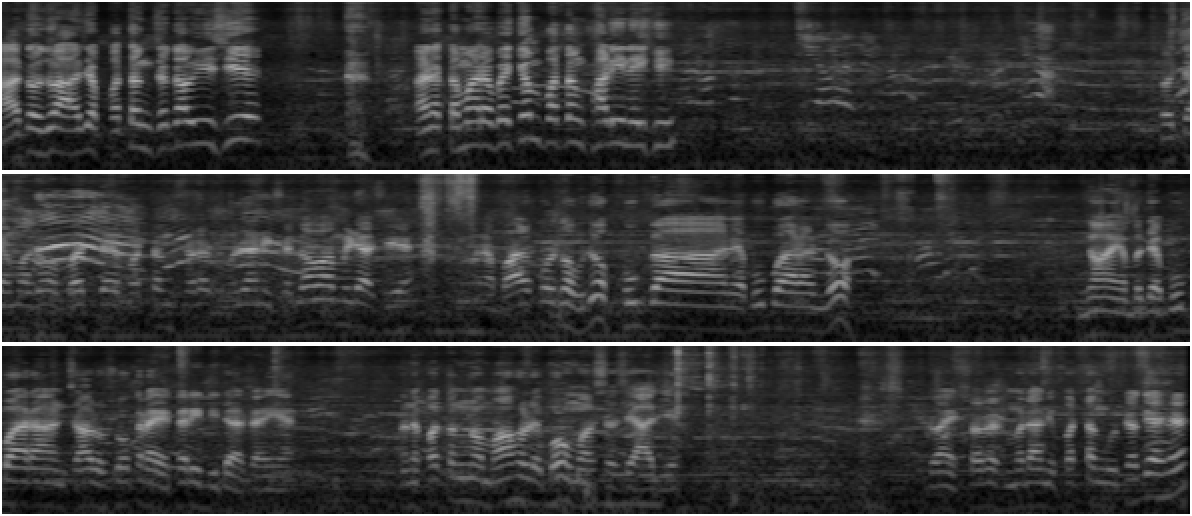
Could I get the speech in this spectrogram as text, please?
હા, તો જો આજે પતંગ ચગાવીએ છીએ. અને તમારે ભાઈ કેમ પતંગ ફાડી નાખી? તો જો બધા પતંગ સરસ મજાની ચગાવવા મળ્યા છે. અને બાળકો તો જો ફુગ્ગા ને બુબારા જો. ના, એ બધા બુબારા ને સારું છોકરાએ કરી દીધા છે અહીંયા. અને પતંગનો માહોલ બહુ મસ્ત છે આજે. તો અહીં સરસ મજાની પતંગો ચગે છે.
